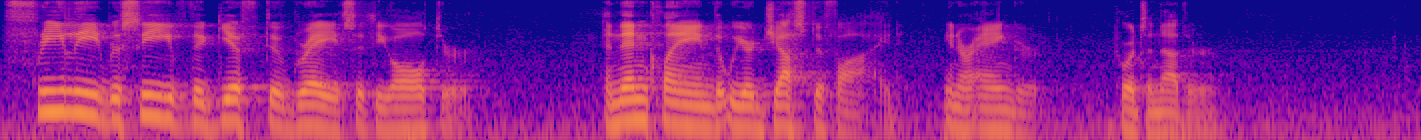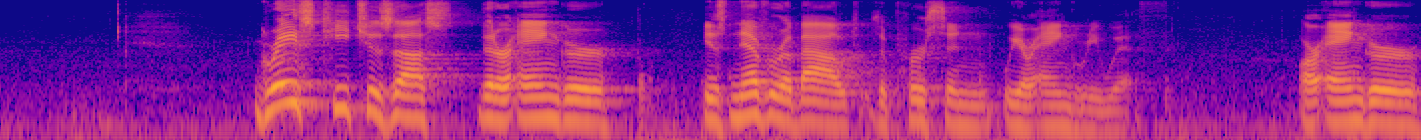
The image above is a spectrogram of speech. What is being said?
freely receive the gift of grace at the altar and then claim that we are justified in our anger towards another? Grace teaches us that our anger is never about the person we are angry with. Our anger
